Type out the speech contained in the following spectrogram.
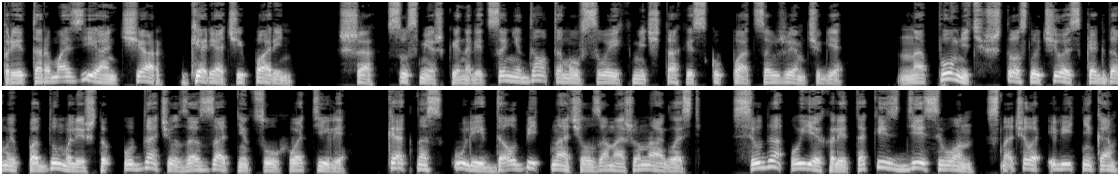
«Притормози, Анчар, горячий парень!» Шах с усмешкой на лице не дал тому в своих мечтах искупаться в жемчуге. Напомнить, что случилось, когда мы подумали, что удачу за задницу ухватили. Как нас Улей долбить начал за нашу наглость. Сюда уехали, так и здесь вон. Сначала элитника,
